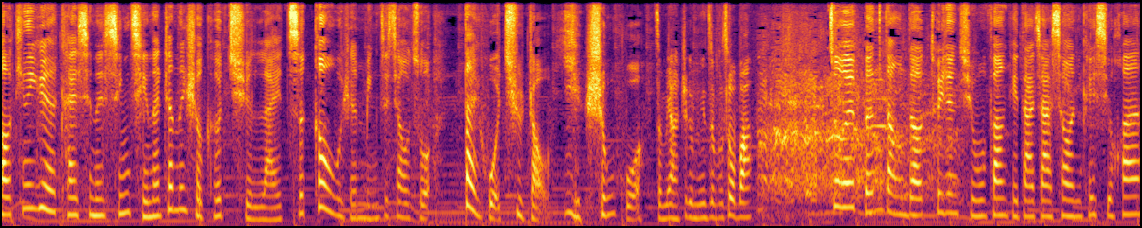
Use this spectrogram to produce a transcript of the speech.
好听的乐，开心的心情。那这样的一首歌曲来自够人，名字叫做《带我去找夜生活》，怎么样？这个名字不错吧？作为本档的推荐曲目方给大家，希望你可以喜欢。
